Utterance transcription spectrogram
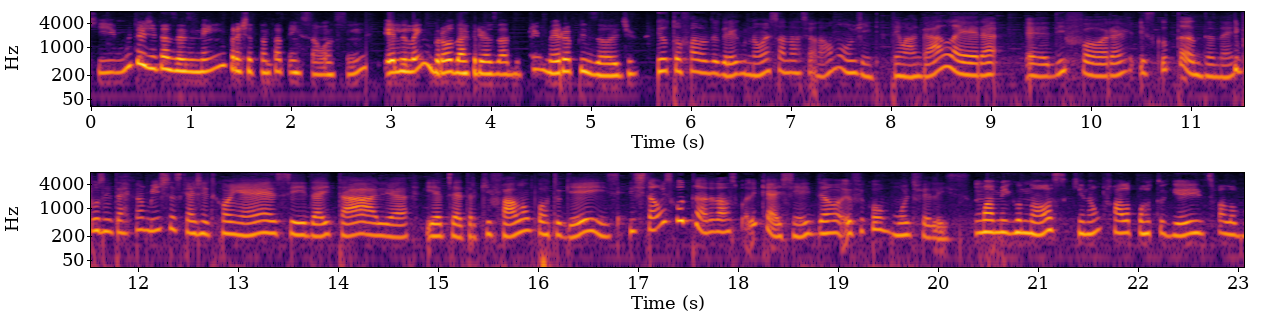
que muita gente às vezes nem presta tanta atenção assim. Ele lembrou da curiosidade do primeiro episódio. Eu tô falando grego, não é só nacional, não, gente. Tem uma galera é, de fora escutando, né? Tipo os intercambistas que a gente conhece da Itália e etc, que falam português, estão escutando nosso podcast. Então eu fico muito feliz. Um amigo nosso que não fala português falou:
